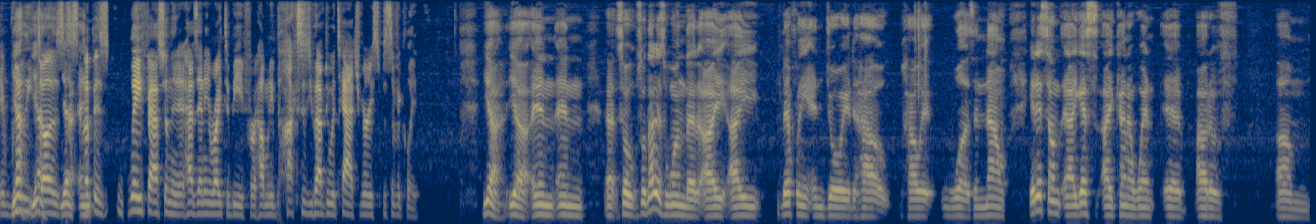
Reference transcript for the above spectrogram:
It really yeah, does. yeah, the setup is way faster than it has any right to be for how many boxes you have to attach very specifically. Yeah yeah and and uh, so so that is one that i i definitely enjoyed how how it was and now it is some i guess i kind of went uh, out of um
